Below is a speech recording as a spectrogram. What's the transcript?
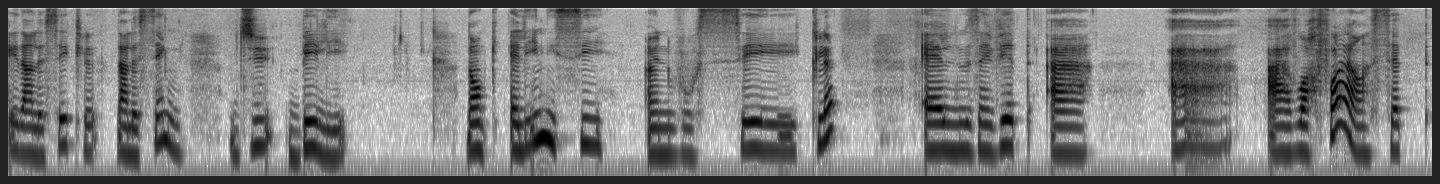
est dans le cycle, dans le signe du bélier. Donc, elle initie un nouveau cycle. Elle nous invite à avoir foi en, cette,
